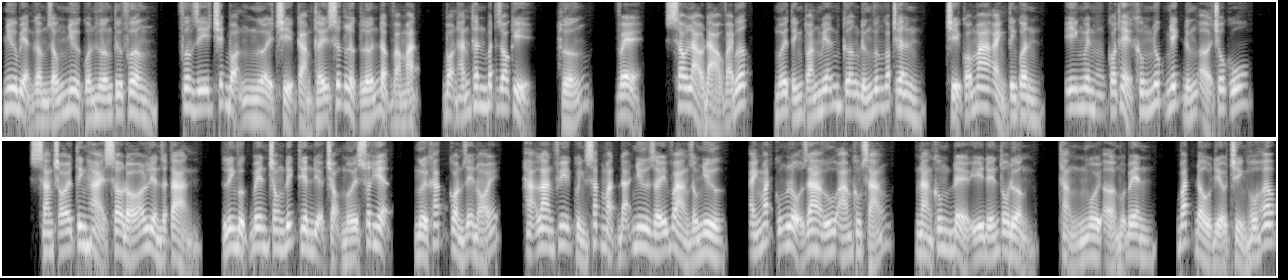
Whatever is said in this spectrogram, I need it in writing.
như biển gầm giống như cuốn hướng tứ phương. Phương dĩ chết bọn người chỉ cảm thấy sức lực lớn đập vào mặt, bọn hắn thân bất do kỷ, hướng, về, sau lảo đảo vài bước, mới tính toán miễn cưỡng đứng vững góc chân, chỉ có ma ảnh tinh quân, y nguyên có thể không nhúc nhích đứng ở chỗ cũ. Sáng chói tinh hải sau đó liền giật tản, linh vực bên trong đích thiên địa trọng mới xuất hiện, người khác còn dễ nói, hạ lan phi quỳnh sắc mặt đã như giấy vàng giống như, ánh mắt cũng lộ ra ưu ám không sáng, nàng không để ý đến tô đường thẳng ngồi ở một bên, bắt đầu điều chỉnh hô hấp.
